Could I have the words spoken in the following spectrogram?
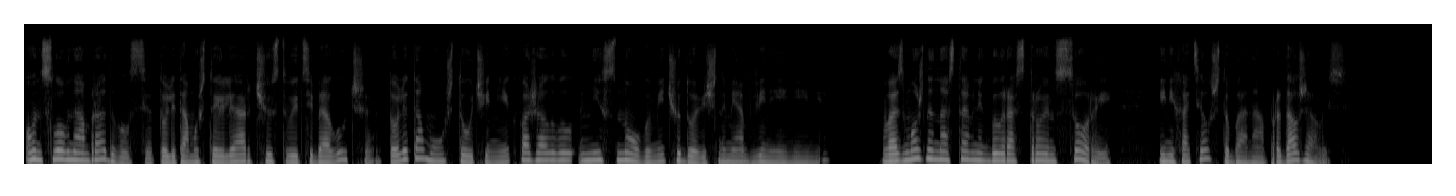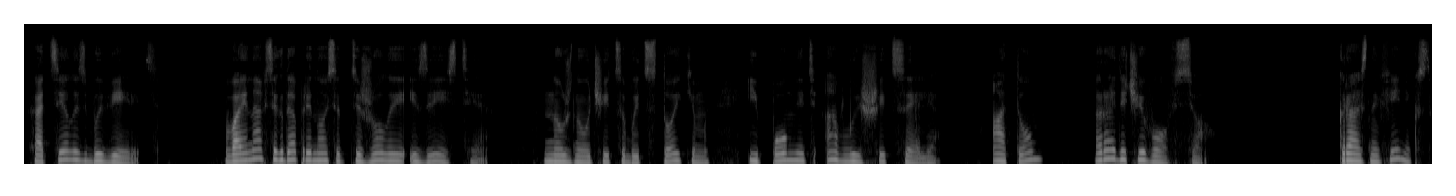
Он словно обрадовался, то ли тому, что Элиар чувствует себя лучше, то ли тому, что ученик пожаловал не с новыми чудовищными обвинениями. Возможно, наставник был расстроен ссорой и не хотел, чтобы она продолжалась. Хотелось бы верить. Война всегда приносит тяжелые известия. Нужно учиться быть стойким и помнить о высшей цели, о том, ради чего все. Красный Феникс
